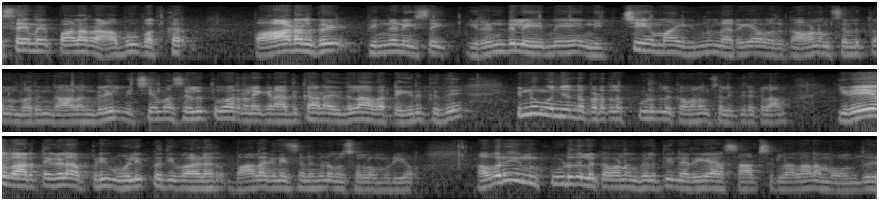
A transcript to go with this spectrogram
இசையமைப்பாளர் அபு பக்கர் பாடல்கள் பின்னணி இசை இரண்டுலேயுமே நிச்சயமாக இன்னும் நிறையா ஒரு கவனம் செலுத்தணும் வருங்காலங்களில் நிச்சயமாக செலுத்துவார் நினைக்கிறேன். அதுக்கான இதெல்லாம் அவர்கிட்ட இருக்குது. இன்னும் கொஞ்சம் இந்த படத்தில் கூடுதல் கவனம் செலுத்தியிருக்கலாம். இதே வார்த்தைகளை அப்படி ஒளிப்பதிவாளர் பாலகணேசனுக்கு நம்ம சொல்ல முடியும். அவரும் இன்னும் கூடுதல் கவனம் செலுத்தி நிறையா ஷார்ட்ஸுகளெல்லாம் நம்ம வந்து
